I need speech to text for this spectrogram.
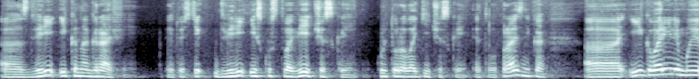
э, с двери иконографии, и, то есть двери искусствоведческой, культурологической этого праздника. Э, и говорили мы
